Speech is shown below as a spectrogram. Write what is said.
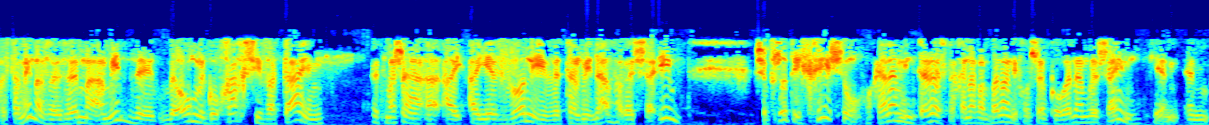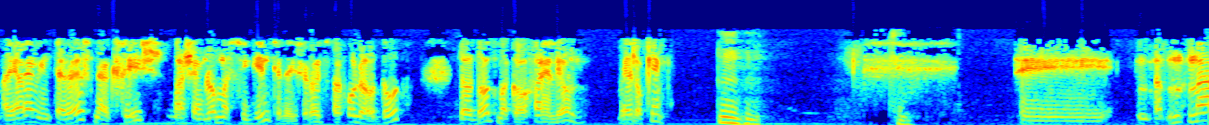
אז תבין, אז זה מעמיד באור מגוחך שבעתיים את מה שהיבוני ותלמידיו הרשעים, שפשוט הכחישו, היה להם אינטרס, לכן הרמב"ן אני חושב קורא להם רשעים, כי הם, הם, היה להם אינטרס להכחיש מה שהם לא משיגים כדי שלא יצטרכו להודות, להודות בכוח העליון, באלוקים. Mm-hmm. כן. אה, מה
